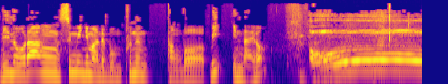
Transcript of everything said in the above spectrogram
리노랑 승민이만의 몸 푸는 방법이 있나요? 오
